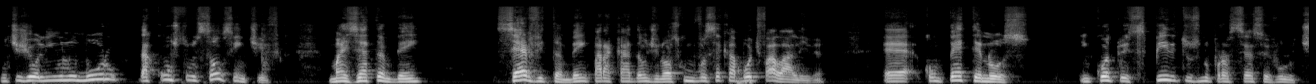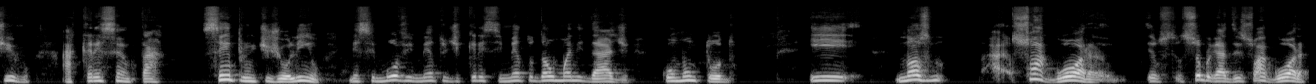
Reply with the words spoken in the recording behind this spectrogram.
um tijolinho no muro da construção científica. Mas é também, serve também para cada um de nós, como você acabou de falar, Lívia. É, Compete-nos, enquanto espíritos no processo evolutivo, acrescentar sempre um tijolinho nesse movimento de crescimento da humanidade como um todo. E nós, só agora, eu sou obrigado a dizer só agora,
